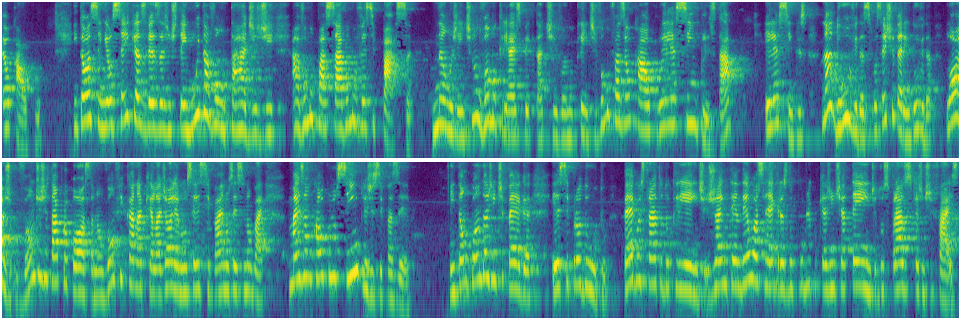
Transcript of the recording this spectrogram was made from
é o cálculo. Então, assim, eu sei que às vezes a gente tem muita vontade de, ah, vamos passar, vamos ver se passa. Não, gente, não vamos criar expectativa no cliente, vamos fazer o cálculo, ele é simples, tá? Ele é simples. Na dúvida, se vocês tiverem dúvida, lógico, vão digitar a proposta, não vão ficar naquela de, olha, não sei se vai, não sei se não vai. Mas é um cálculo simples de se fazer. Então, quando a gente pega esse produto, pega o extrato do cliente, já entendeu as regras do público que a gente atende, dos prazos que a gente faz,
